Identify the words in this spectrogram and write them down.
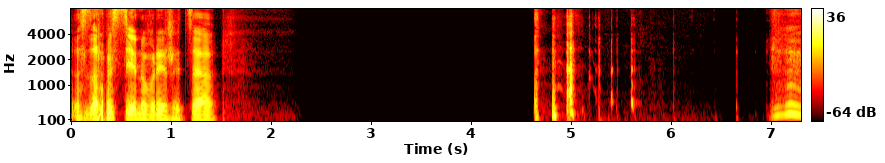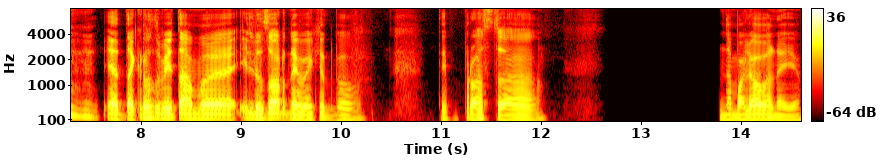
Зараз в стіну вріжеться. Я так розумію, там е, ілюзорний викид був. Типу, просто намальований.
